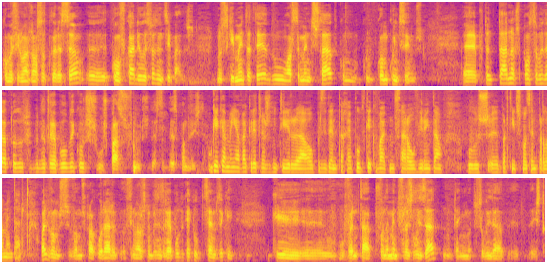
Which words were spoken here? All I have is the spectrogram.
como afirmamos na nossa declaração, convocar eleições antecipadas, no seguimento até de um orçamento de Estado como, como conhecemos. Uh, portanto, está na responsabilidade de todo o Presidente da República os, os passos futuros, desse, desse, ponto de vista. O que é que amanhã vai querer transmitir ao Presidente da República que vai começar a ouvir, então, os uh, partidos com assento parlamentar? Olha, vamos, vamos procurar afirmar ao Sr. Presidente da República aquilo que dissemos aqui, que uh, o Governo está profundamente fragilizado, não tem uma possibilidade, este,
